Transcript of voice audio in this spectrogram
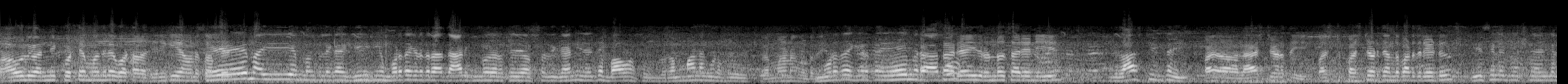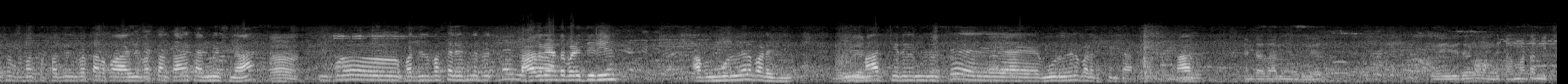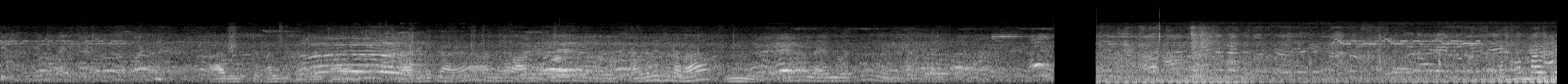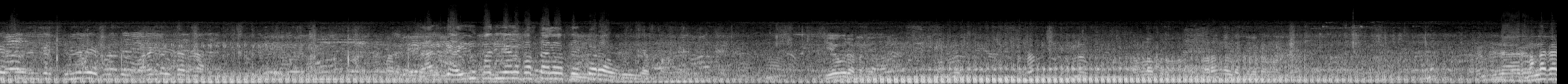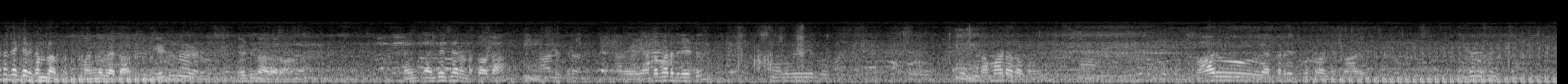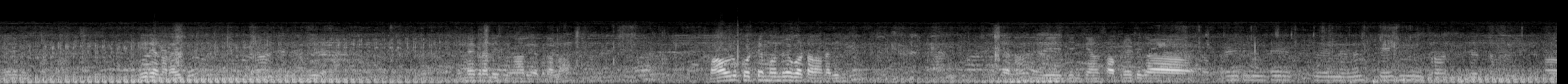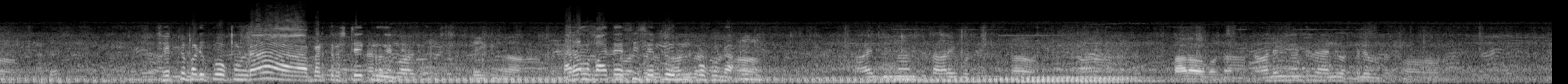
మామూలుగా అన్ని కొట్టే మందులే కొట్టాలి? దీనికి ఏమైనా సేమ్ అవి మందులే? కానీ దీనికి ముడత గిడత రాదు ఆడికి ముడత వస్తుంది కానీ ఇదైతే బాగా వస్తుంది. బ్రహ్మాండంగా ఉంటుంది. బ్రహ్మాండంగా ఉంటుంది. ముడత గిడత ఏమి రాదు. సరే ఇది రెండోసారి నీ ఇది లాస్ట్ ఇస్తాయి లాస్ట్ ఎడతాయి ఫస్ట్ ఫస్ట్ ఎడితే ఎంత పడుతుంది రేటు? ఈసీలో పెట్టిన కలిసి మొత్తం పద్దెనిమిది బత్తాలు ఒక ఐదు బత్తాలు కాయకు అమ్మేసిన. ఇప్పుడు పద్దెనిమిది బత్తాలు ఏసీలో పెట్టినా కాలుగా ఎంత పడుతుంది ఇది? అప్పుడు మూడు వేలు పడేది. మార్చి ఇరవై ఎనిమిది వస్తే మూడు వేలు పడదు కింద కాలు గంటదాలు మూడు వేలు. సో ఈ విధంగా ఉంది టమాటా మిర్చి. కదా. లైన్ పెట్టి మార్కెట్ ఇక్కడ చిన్నదే కొంచెం వరంగల్ కన్నా. దానికి ఐదు పదివేల బస్తాలు వస్తాయి ఎక్కువ రావు. ఏ ఊరు అన్నది కమలాపురం. వరంగల్ దగ్గర? కమలాపురం. మంగపేట. ఏడు నగరం? ఏటు నగరం? ఎంత- వేసారన్న తోట? ఎంత పడుతుంది రేటు? నలభై వేలు టమాటా రకం. నారు ఎక్కడ తెచ్చుకుంటారండి తెచ్చుకుంటారా మీరేనా రైతు? మీరేనా ఎన్ని ఎకరాలు ఇది? నాలుగు ఎకరాల? మామూలు కొట్టే మందులే కొట్టాలన్న దీనికి? అంతేనా? ఇది దీనికి ఏమైనా సపరేట్గా స్టేకింగ్ చెట్లు పడిపోకుండా పెడతారు స్టేకింగ్ అంటే. టేకింగ్ కర్రలు పాతేసి చెట్లు ఉరిగిపోకుండా ఆయిల్ కింద అంటే చాలా అవ్వకుండా. వాల్యూ వస్తలే.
